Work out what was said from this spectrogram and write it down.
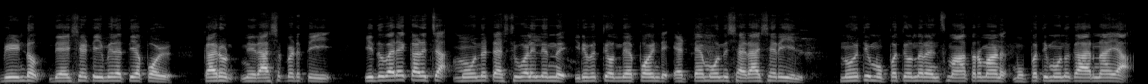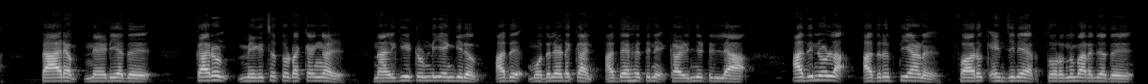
വീണ്ടും ദേശീയ ടീമിലെത്തിയപ്പോൾ കരുൺ നിരാശപ്പെടുത്തി. ഇതുവരെ കളിച്ച മൂന്ന് ടെസ്റ്റുകളിൽ നിന്ന് ഇരുപത്തിയൊന്ന് പോയിന്റ് എട്ട് മൂന്ന് ശരാശരിയിൽ നൂറ്റി മുപ്പത്തിയൊന്ന് റൺസ് മാത്രമാണ് മുപ്പത്തിമൂന്നുകാരനായ താരം നേടിയത്. കരുൺ മികച്ച തുടക്കങ്ങൾ നൽകിയിട്ടുണ്ട് എങ്കിലും അത് മുതലെടുക്കാൻ അദ്ദേഹത്തിന് കഴിഞ്ഞിട്ടില്ല. അതിനുള്ള അതൃപ്തിയാണ് ഫാറൂഖ് എഞ്ചിനീയർ തുറന്നു പറഞ്ഞത്.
